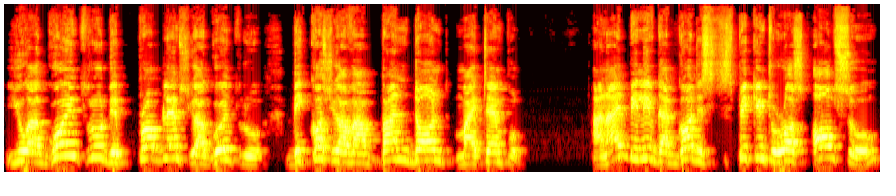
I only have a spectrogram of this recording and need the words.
you are going through the problems you are going through because you have abandoned my temple. And I believe that God is speaking to us also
